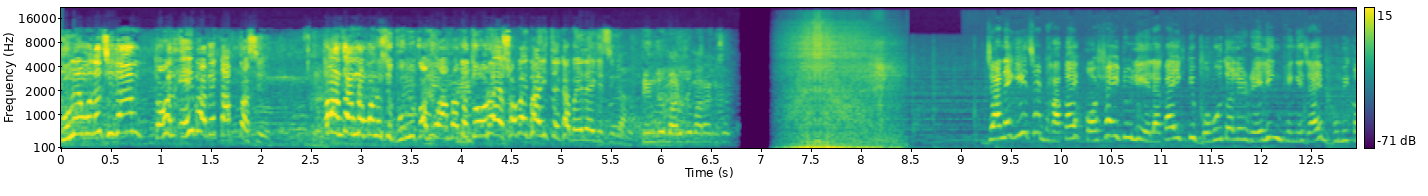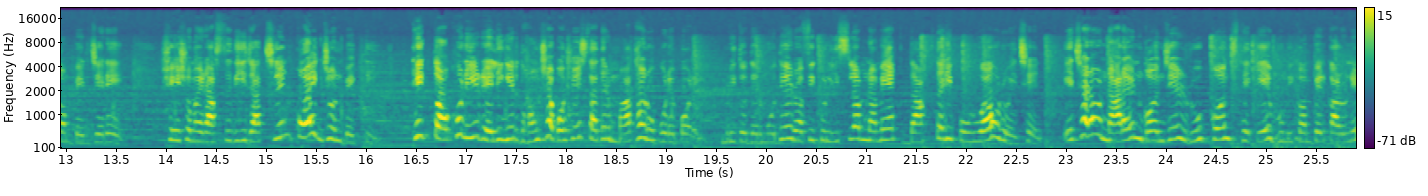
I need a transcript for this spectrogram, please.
ঘুমের মধ্যে ছিলাম তখন এইভাবে কাঁপতাছে। তখন আমরা মনে হচ্ছে ভূমিকম্প আমরা তো দৌড়ায় সবাই বাড়ি থেকে বেরিয়ে গেছিলাম তিনজন মানুষ মারা গেছে। জানা গিয়েছে, ঢাকায় কসাইটুলি এলাকায় একটি বহুতলের রেলিং ভেঙে যায় ভূমিকম্পের জেরে। সেই সময় রাস্তা দিয়ে যাচ্ছিলেন কয়েকজন ব্যক্তি। ঠিক তখনই রেলিং এর ধ্বংসাবশেষ তাদের মাথার উপরে পড়ে। মৃতদের মধ্যে রফিকুল ইসলাম নামে এক ডাক্তারি পড়ুয়াও রয়েছেন। এছাড়াও নারায়ণগঞ্জের রূপগঞ্জ থেকে ভূমিকম্পের কারণে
